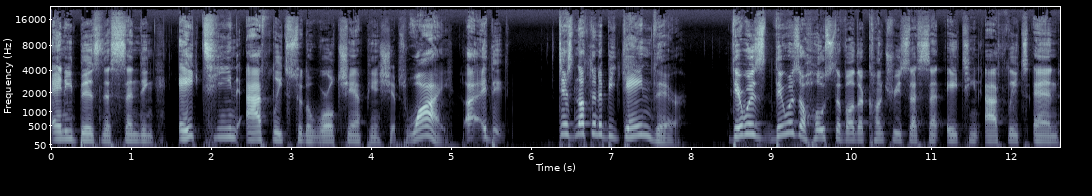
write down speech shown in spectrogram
any business sending 18 athletes to the World Championships. Why? I, there's nothing to be gained there. There was there was a host of other countries that sent 18 athletes and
